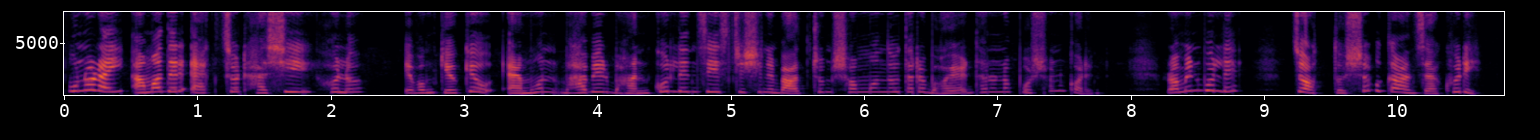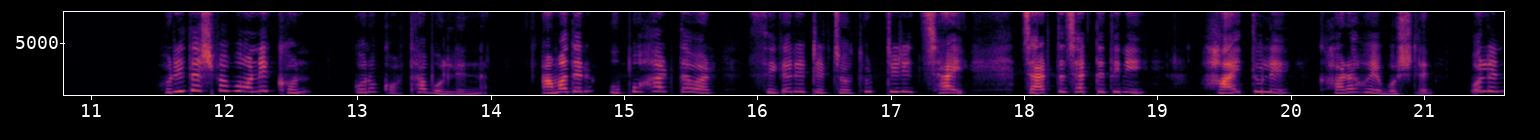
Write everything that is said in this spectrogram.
পুনরায় আমাদের একচোট হাসি হলো এবং কেউ কেউ এমন ভাবের ভান করলেন যে স্টেশনে বাথরুম সম্বন্ধেও তারা ভয়ের ধারণা পোষণ করেন। রমেন বললে চত্বর গাঁজাখুরি হরিদাসবাবু অনেকক্ষণ কোনো কথা বললেন না। আমাদের উপহার দেওয়ার সিগারেটের চতুর্থীর ছাই ছাড়তে ছাড়তে তিনি হাই তুলে খাড়া হয়ে বসলেন। বললেন,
